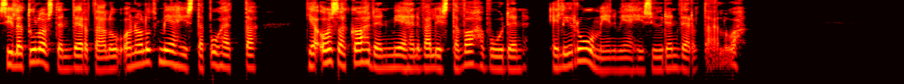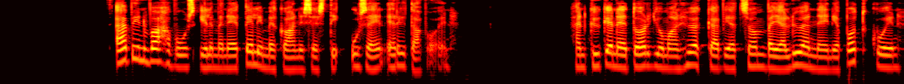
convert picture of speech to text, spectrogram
sillä tulosten vertailu on ollut miehistä puhetta ja osa kahden miehen välistä vahvuuden eli ruumiin miehisyyden vertailua. Abin vahvuus ilmenee pelimekaanisesti usein eri tavoin. Hän kykenee torjumaan hyökkääviä zombeja lyönnein ja potkuin,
